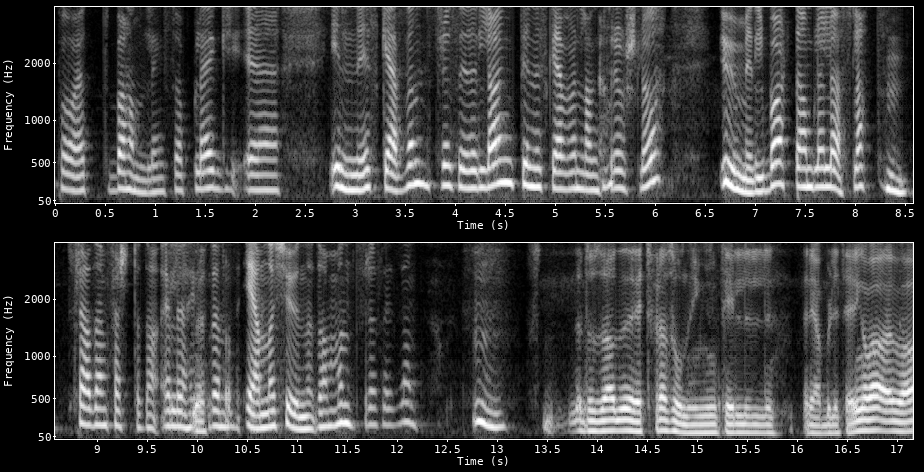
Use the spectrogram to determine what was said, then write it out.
på et behandlingsopplegg eh, inne i skauen, for å si det langt inne i skauen, langt fra Oslo. Umiddelbart da han ble løslatt fra den første eller den 21. dommen, for å si det sånn. Nettopp, Du hadde rett fra soning til rehabilitering. Hva, hva,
